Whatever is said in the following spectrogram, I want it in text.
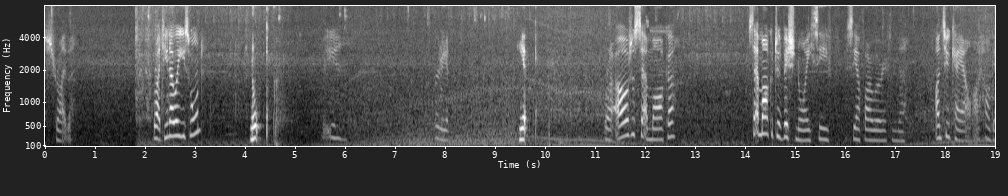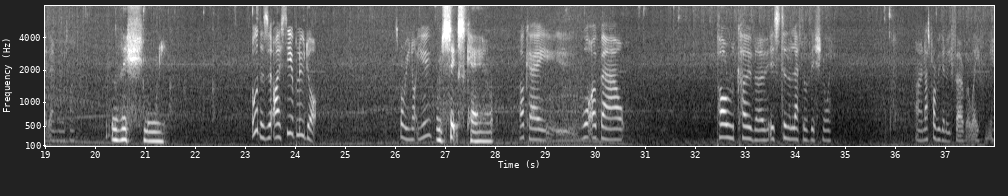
Stryker. Right, do you know where you spawned? nope. Yeah. Brilliant. Yep. Right, I'll just set a marker. Set a marker to Vishnoi, see see how far we're from there. I'm 2k out, I- I'll get there in no time. Vishnu. Oh, there's a, I see a blue dot. It's probably not you. I'm 6k out. Okay, what about Pulkovo? It's to the left of Vishnoi. Oh, and that's probably going to be further away from you.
